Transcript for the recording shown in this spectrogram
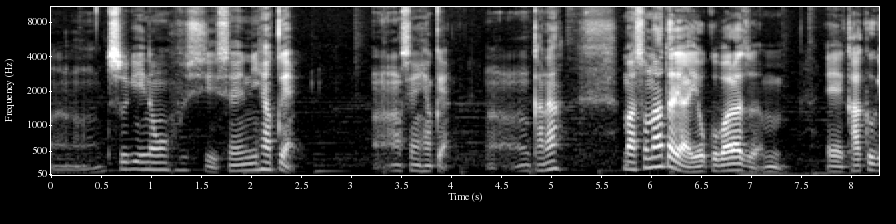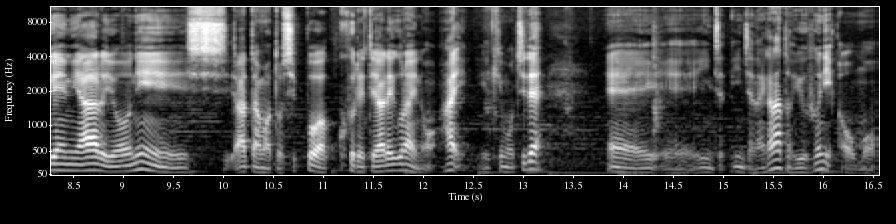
うん、次の節1200円、うん、1100円、うん、かな。まあその辺りは欲張らず、うんえー、格言にあるように頭と尻尾はくれてやれぐらいの、はい、気持ちで、えー、いいんじゃいいんじゃないかなというふうに思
